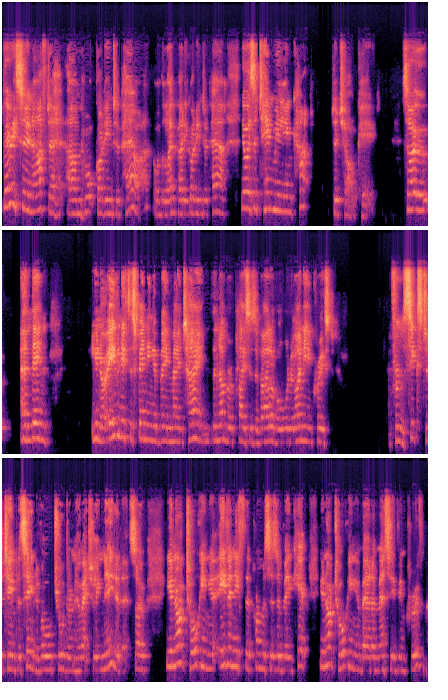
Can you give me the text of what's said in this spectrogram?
very soon after um, Hawke got into power, or the Labor Party got into power, there was a 10 million cut to childcare. So, and then, you know, even if the spending had been maintained, the number of places available would have only increased from 6 to 10% of all children who actually needed it. So you're not talking, even if the promises have been kept, you're not talking about a massive improvement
